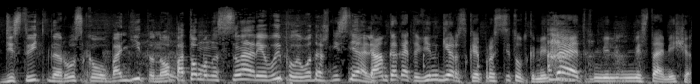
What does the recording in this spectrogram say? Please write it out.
действительно русского бандита, но потом он из сценария выпал, его даже не сняли. Там какая-то венгерская проститутка мелькает мел- местами еще.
